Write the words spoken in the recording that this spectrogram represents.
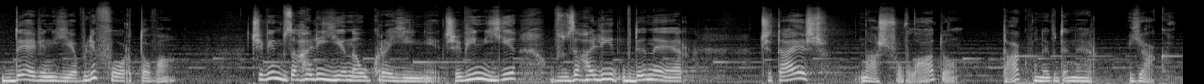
де він є? В Ліфортово. Чи він взагалі є на Україні, чи він є взагалі в ДНР. Читаєш нашу владу? Так, вони в ДНР. Як?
